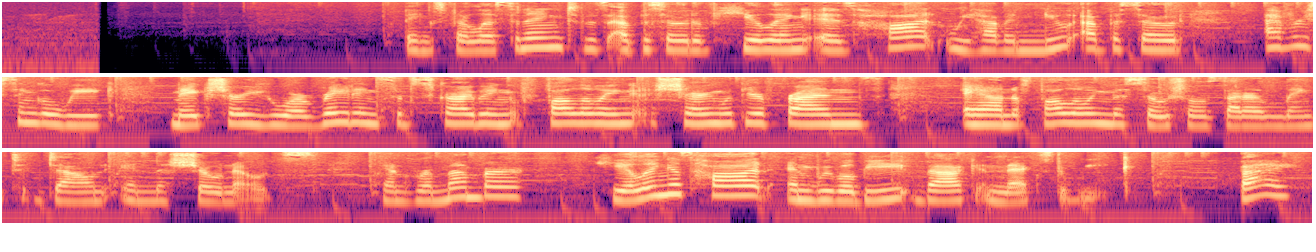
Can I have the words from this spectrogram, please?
Thanks for listening to this episode of Healing is Hot. We have a new episode every single week. Make sure you are rating, subscribing, following, sharing with your friends, and following the socials that are linked down in the show notes. And remember, healing is hot, and we will be back next week. Bye.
